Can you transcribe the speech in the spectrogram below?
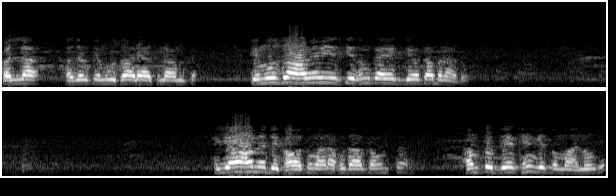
कल्ला, हज़रत मूसा अलैहिस्सलाम का। कि मूसा, हमें भी इस किस्म का एक देवता बना दो। या हमें दिखाओ तुम्हारा खुदा कौन सा हम तो देखेंगे तो मानोगे,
